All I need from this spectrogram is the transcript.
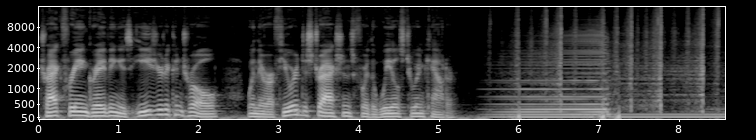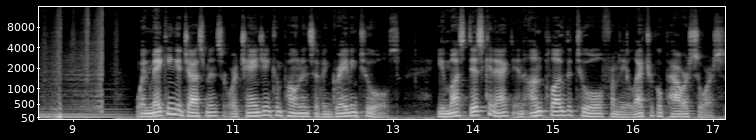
Track-free engraving is easier to control when there are fewer distractions for the wheels to encounter. When making adjustments or changing components of engraving tools, you must disconnect and unplug the tool from the electrical power source.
